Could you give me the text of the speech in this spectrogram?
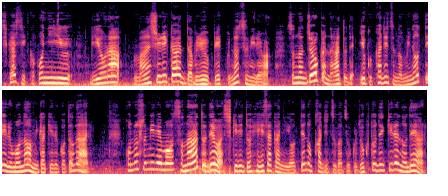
しかし、ここに言うビオラ・マンシュリカ・ダブリューペックのスミレは、その浄化の後でよく果実の実っているものを見かけることがある。このスミレもその後ではしきりと閉鎖化によっての果実が続々とできるのである。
